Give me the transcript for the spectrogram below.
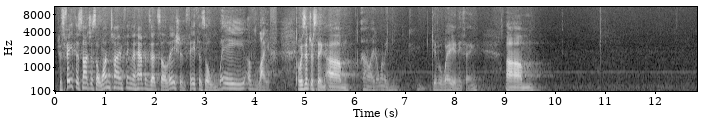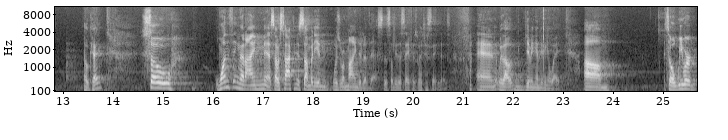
Because faith is not just a one time thing that happens at salvation, faith is a way of life. It was interesting. Um, oh, I don't want to give away anything. Um, okay. So, one thing that I miss, I was talking to somebody and was reminded of this. This will be the safest way to say this, and without giving anything away. Um, so we were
